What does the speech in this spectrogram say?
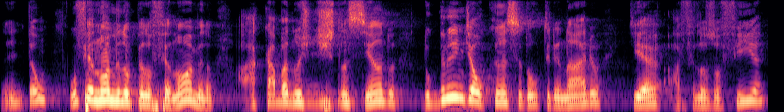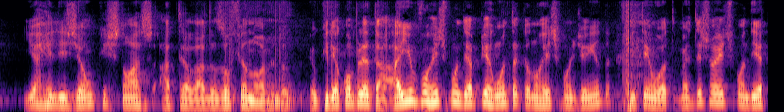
Então, o fenômeno pelo fenômeno acaba nos distanciando do grande alcance doutrinário que é a filosofia e a religião que estão atreladas ao fenômeno. Eu queria completar. Aí eu vou responder a pergunta que eu não respondi ainda, e tem outra. Mas deixa eu responder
